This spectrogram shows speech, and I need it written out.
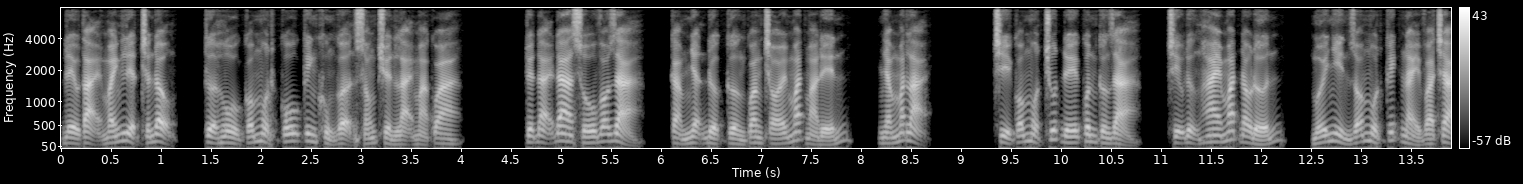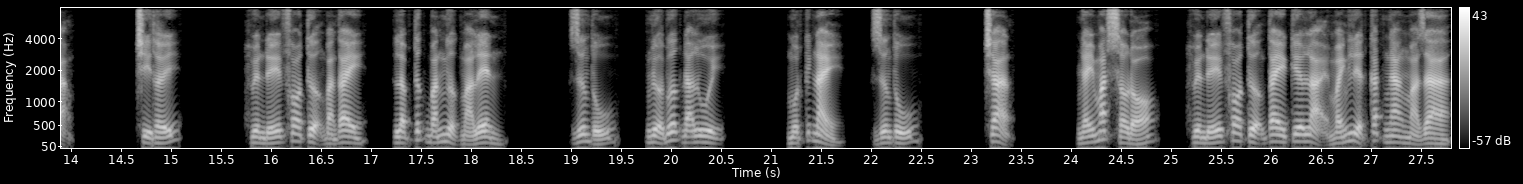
đều tại mãnh liệt chấn động, tựa hồ có một cỗ kinh khủng gợn sóng truyền lại mà qua. Tuyệt đại đa số võ giả, cảm nhận được cường quang chói mắt mà đến, nhắm mắt lại. Chỉ có một chút đế quân cường giả, chịu đựng hai mắt đau đớn, mới nhìn rõ một kích này va chạm. Chỉ thấy, huyền đế pho tượng bàn tay, lập tức bắn ngược mà lên. Dương Tú, nửa bước đã lui. Một kích này, Dương Tú. Chạn. Nháy mắt sau đó, huyền đế pho tượng tay kia lại mãnh liệt cắt ngang mà ra,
